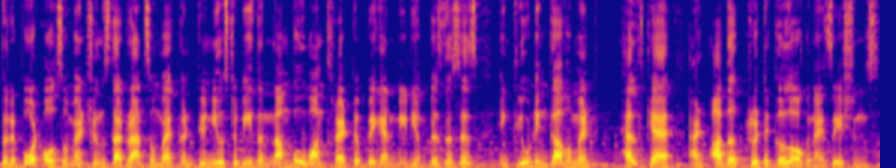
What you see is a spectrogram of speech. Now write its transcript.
The report also mentions that ransomware continues to be the number one threat to big and medium businesses, including government, healthcare, and other critical organizations.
